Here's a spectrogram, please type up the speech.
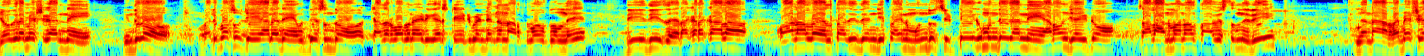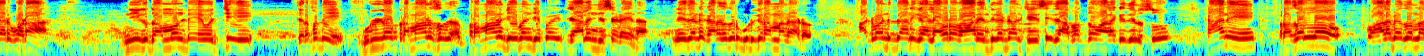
జోగి రమేష్ గారిని ఇందులో బలిపసు చేయాలనే ఉద్దేశంతో చంద్రబాబు నాయుడు గారి స్టేట్మెంట్ ఏంటని అర్థమవుతుంది. ఇది రకరకాల కోణాల్లో వెళ్తుంది ఇది అని చెప్పి ఆయన ముందు సిట్ ముందే దాన్ని అనౌన్స్ చేయటం చాలా అనుమానాలు తావిస్తుంది ఇది. నిన్న రమేష్ గారు కూడా నీకు దమ్ముంటే వచ్చి తిరుపతి గుళ్ళో ప్రమాణ ప్రమాణం చేయమని చెప్పి ఛాలెంజ్ చేశాడు ఆయన. లేదంటే కనకదురు గుడికి రమ్మన్నాడు. అటువంటి దానికి వాళ్ళు ఎవరో రారు. ఎందుకంటే వాళ్ళు చేసేది అబద్ధం వాళ్ళకే తెలుసు. కానీ ప్రజల్లో వాళ్ళ మీద ఉన్న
